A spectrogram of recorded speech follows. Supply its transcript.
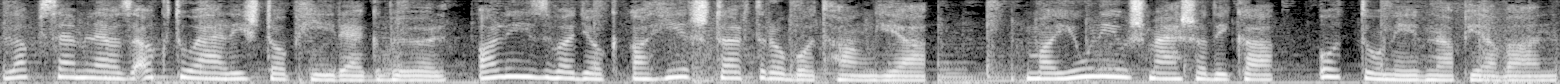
Lapszemle az aktuális top hírekből. Alíz vagyok, a hírstart robot hangja. Ma július másodika, Otto névnapja van.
